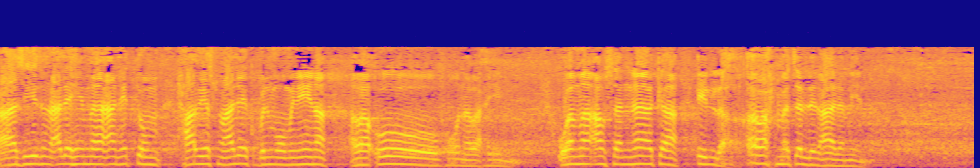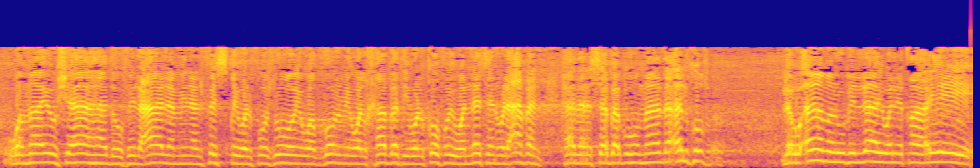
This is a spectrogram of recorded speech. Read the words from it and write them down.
عزيز عليه ما عنتم حريص عليكم بالمؤمنين رؤوف رحيم. وما أرسلناك إلا رحمة للعالمين. وما يشاهد في العالم من الفسق والفجور والظلم والخبث والكفر والنتن والعفن. هذا سببه ماذا؟ الكفر. لو آمنوا بالله ولقائه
